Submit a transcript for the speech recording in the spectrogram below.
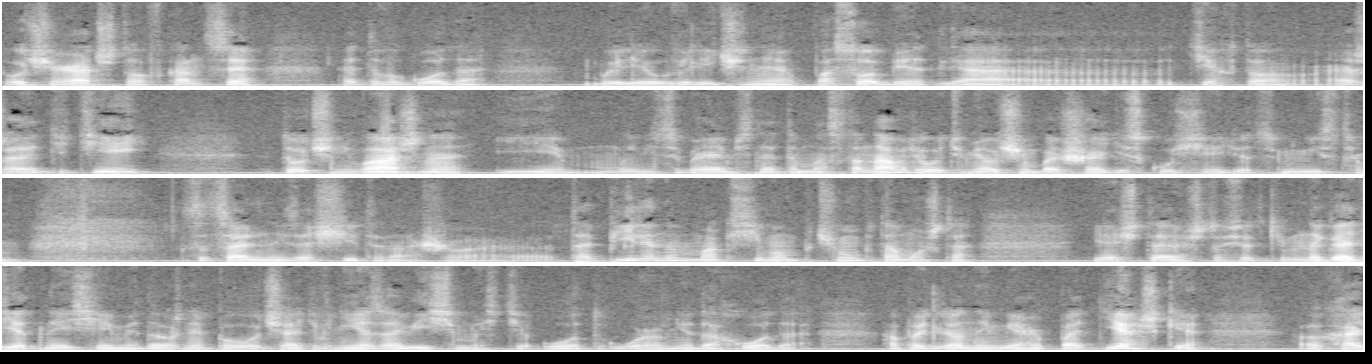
очень рад, что в конце этого года были увеличены пособия для э, тех, кто рожает детей. Это очень важно, и мы не собираемся на этом останавливать. У меня очень большая дискуссия идет с министром социальной защиты нашего э, Топилиным Максимом. Почему? Потому что я считаю, что все-таки многодетные семьи должны получать вне зависимости от уровня дохода определенные меры поддержки, э,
